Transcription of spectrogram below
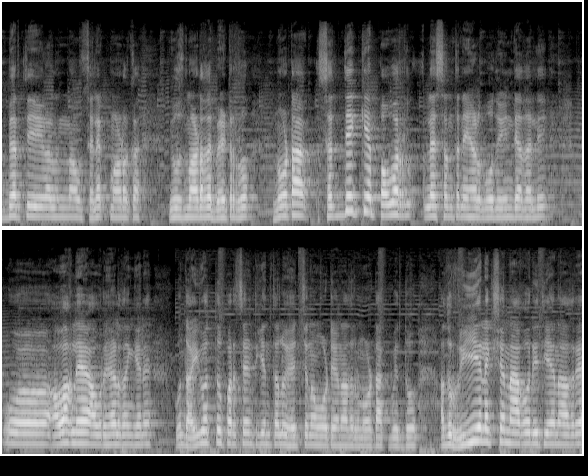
ಅಭ್ಯರ್ಥಿಗಳನ್ನು ನಾವು ಸೆಲೆಕ್ಟ್ ಮಾಡೋಕೆ ಯೂಸ್ ಮಾಡೋದೇ ಬೆಟ್ರು ನೋಟ ಸದ್ಯಕ್ಕೆ ಪವರ್ಲೆಸ್ ಅಂತಲೇ ಹೇಳ್ಬೋದು ಇಂಡಿಯಾದಲ್ಲಿ. ಆವಾಗಲೇ ಅವ್ರು ಹೇಳ್ದಂಗೆ ಒಂದು ಐವತ್ತು ಪರ್ಸೆಂಟ್ಗಿಂತಲೂ ಹೆಚ್ಚಿನ ಓಟ್ ಏನಾದರೂ ನೋಟ್ ಹಾಕಿಬಿದ್ದು ಅದು ರೀ ಎಲೆಕ್ಷನ್ ಆಗೋ ರೀತಿ ಏನಾದರೆ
